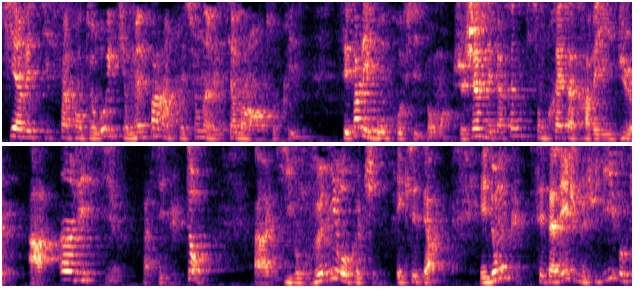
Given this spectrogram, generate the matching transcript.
qui investissent 50 euros et qui n'ont même pas l'impression d'investir dans leur entreprise. Ce pas les bons profils pour moi. Je cherche des personnes qui sont prêtes à travailler dur, à investir, passer du temps, euh, qui vont venir au coaching, etc. Et donc, cette année, je me suis dit, ok,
